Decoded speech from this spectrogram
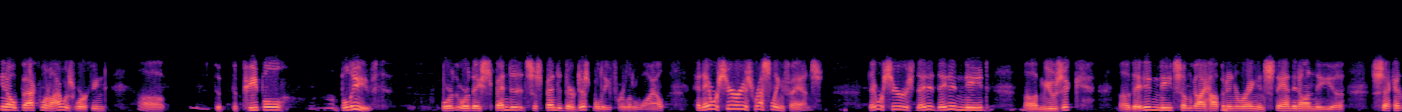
you know, back when I was working, uh, the the people believed or or they suspended suspended their disbelief for a little while, and they were serious wrestling fans. They were serious. They did. They didn't need uh, music. Uh, they didn't need some guy hopping in the ring and standing on the uh, second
